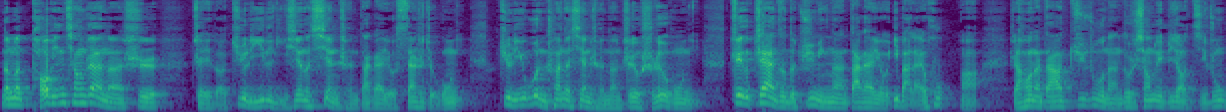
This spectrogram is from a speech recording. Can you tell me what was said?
那么桃坪羌寨呢是。这个距离理县的县城大概有三十九公里，距离汶川的县城呢只有十六公里。这个寨子的居民呢大概有一百来户啊，然后呢大家居住呢都是相对比较集中。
